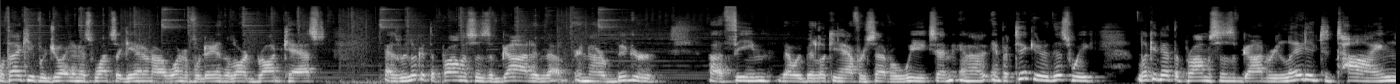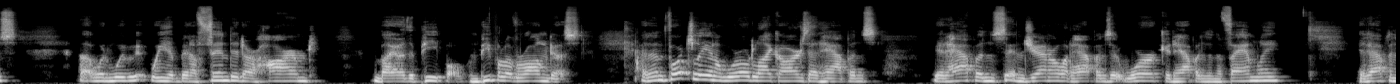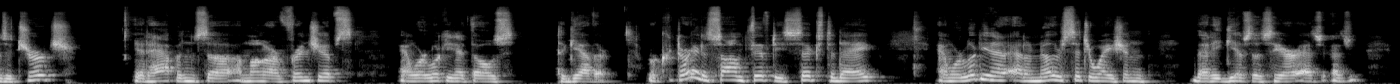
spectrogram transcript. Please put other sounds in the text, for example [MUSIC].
Well, thank you for joining us once again on our wonderful Day in the Lord broadcast. As we look at the promises of God in, the, in our bigger uh, theme that we've been looking at for several weeks, and, and uh, in particular this week, looking at the promises of God related to times uh, when we, we have been offended or harmed by other people, when people have wronged us. And unfortunately, in a world like ours, that happens. It happens in general, it happens at work, it happens in the family, it happens at church, it happens uh, among our friendships, and we're looking at those together. We're turning to Psalm 56 today, and we're looking at, at another situation that he gives us here as, as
